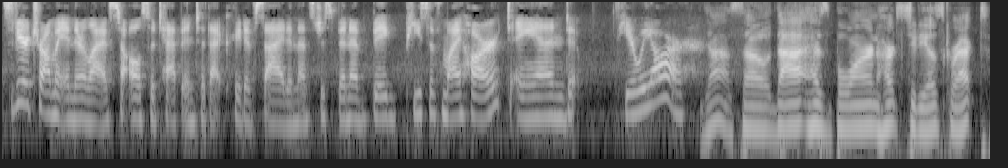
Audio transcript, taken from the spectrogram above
severe trauma in their lives to also tap into that creative side. And that's just been a big piece of my heart. And here we are. Yeah. So that has born Heart Studios, correct?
